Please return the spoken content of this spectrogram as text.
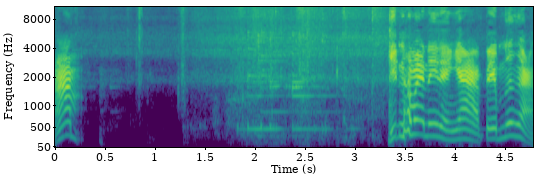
ห้ามกินทำไมนี่เนี่ยหญ้าเต็มนึงอะ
